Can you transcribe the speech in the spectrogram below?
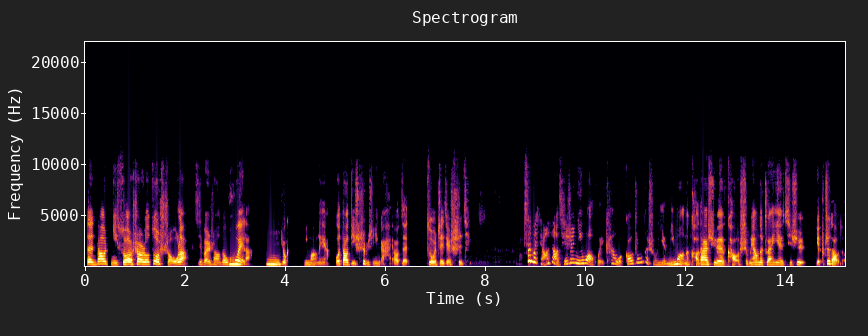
等到你所有事儿都做熟了，基本上都会了，嗯，就迷茫了呀。我到底是不是应该还要再做这件事情？这么想想，其实你往回看，我高中的时候也迷茫的，考大学考什么样的专业，其实也不知道的。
